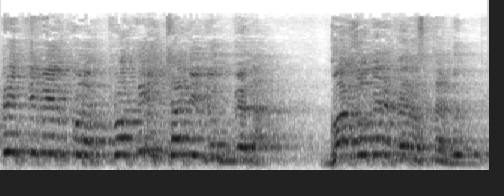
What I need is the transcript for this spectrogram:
পৃথিবীর কোনো প্রতিষ্ঠানই ঢুকবে না, গজবের ব্যবস্থা ঢুকবে।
